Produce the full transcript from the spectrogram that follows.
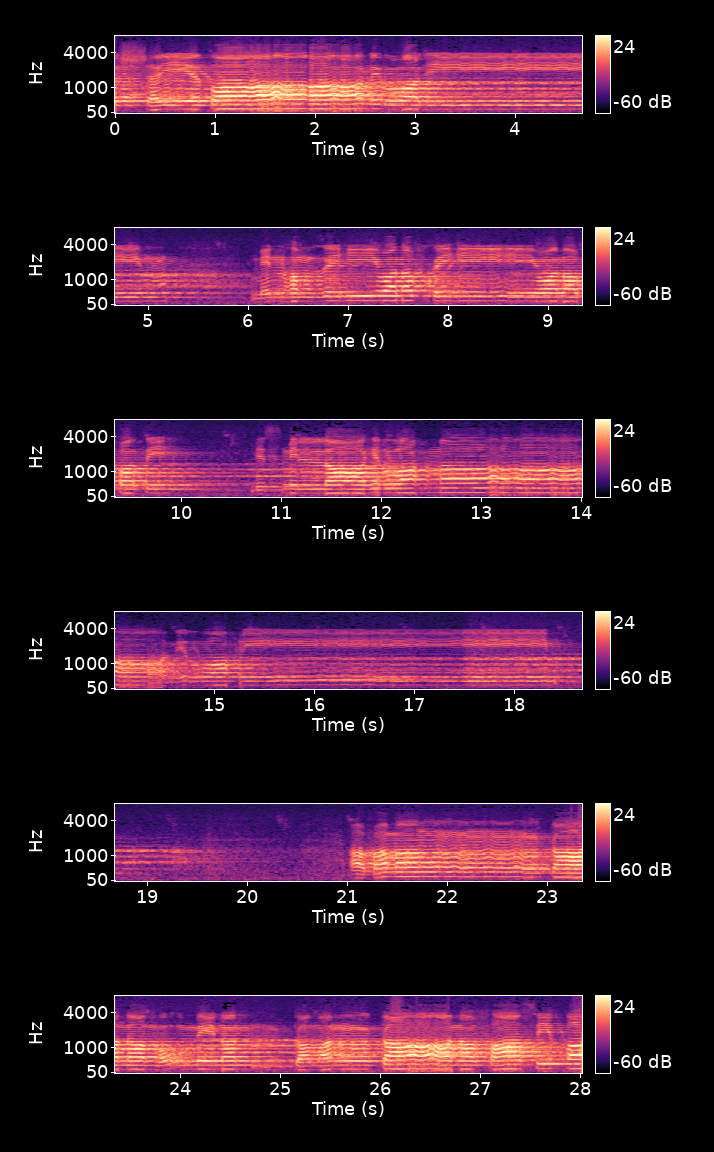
الشيطان الرجيم. من همزه ونفخه ونفثه. بسم الله الرحمن الرحيم. أفمن كان مؤمنا كمن كان فاسقا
